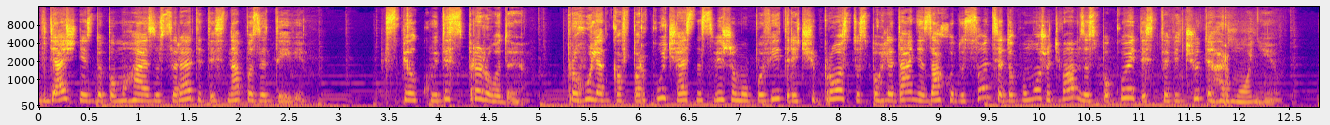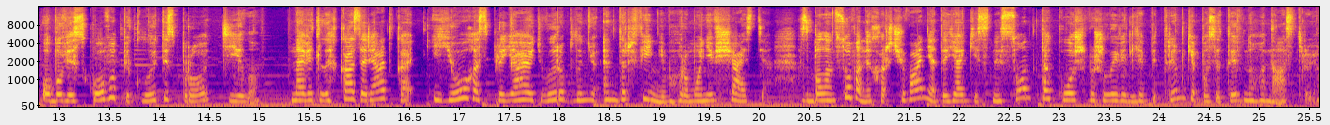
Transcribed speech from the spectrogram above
Вдячність допомагає зосередитись на позитиві. Спілкуйтесь з природою. Прогулянка в парку, час на свіжому повітрі чи просто споглядання заходу сонця допоможуть вам заспокоїтись та відчути гармонію. Обов'язково піклуйтесь про тіло. Навіть легка зарядка і йога сприяють виробленню ендорфінів, гормонів щастя. Збалансоване харчування та якісний сон також важливі для підтримки позитивного настрою.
